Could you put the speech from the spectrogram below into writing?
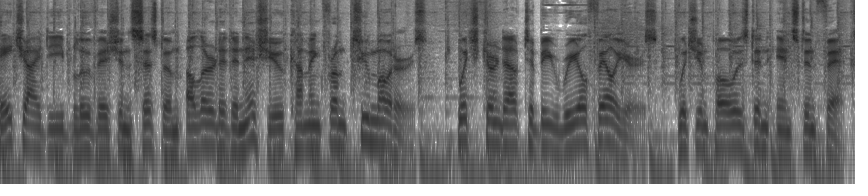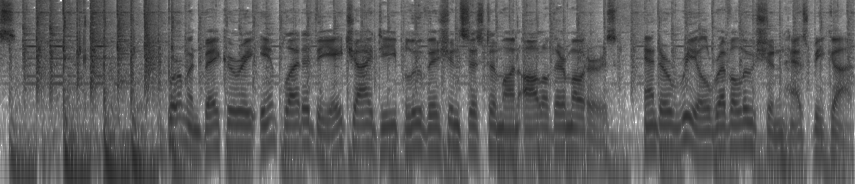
HID Bluvision system alerted an issue coming from two motors, which turned out to be real failures, which imposed an instant fix. Berman Bakery implanted the HID Bluvision system on all of their motors, and a real revolution has begun.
